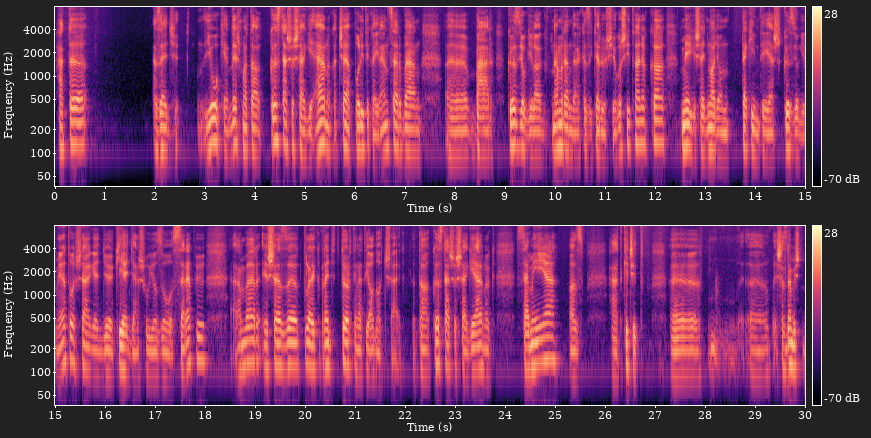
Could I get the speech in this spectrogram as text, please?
Hát ez egy jó kérdés, mert a köztársasági elnök a cseh politikai rendszerben, bár közjogilag nem rendelkezik erős jogosítványokkal, mégis egy nagyon tekintélyes közjogi méltóság, egy kiegyensúlyozó szerepű ember, és ez tulajdonképpen egy történeti adottság. Tehát a köztársasági elnök személye az hát kicsit és ez nem is,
